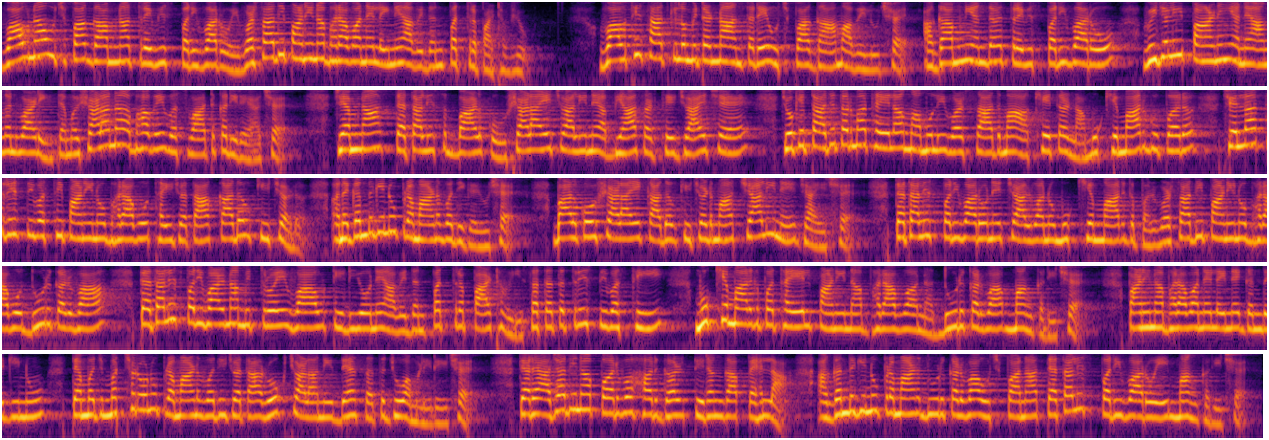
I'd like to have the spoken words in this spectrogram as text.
વાવના ઉચપા ગામના ત્રેવીસ પરિવારોએ વરસાદી પાણીના ભરાવાને લઈને આવેદનપત્ર પાઠવ્યું. વાવથી સાત કિલોમીટરના અંતરે ઉચપા ગામ આવેલું છે. આ ગામની અંદર ત્રેવીસ પરિવારો વીજળી, પાણી અને આંગણવાડી તેમજ શાળાના અભાવે વસવાટ કરી રહ્યા છે. જેમના તેતાલીસ બાળકો શાળાએ ચાલીને અભ્યાસ અર્થે જાય છે, જો કે તાજેતરમાં થયેલા મામૂલી વરસાદમાં આ ખેતરના મુખ્ય માર્ગ ઉપર છેલ્લા ત્રીસ દિવસથી પાણીનો ભરાવો થઈ જતા કાદવ કીચડ અને ગંદકીનું પ્રમાણ વધી ગયું છે. બાળકો શાળાએ કાદવ કીચડમાં ચાલીને જાય છે. તેતાલીસ પરિવારોને ચાલવાનો મુખ્ય માર્ગ પર વરસાદી પાણીનો ભરાવો દૂર કરવા તેતાલીસ પરિવારના મિત્રોએ વાવ ટીડીઓને આવેદનપત્ર પાઠવી સતત ત્રીસ દિવસથી મુખ્ય માર્ગ પર થયેલ પાણીના ભરાવાના દૂર કરવા માંગ કરી છે. પાણીના ભરાવાને લઈને ગંદકીનું તેમજ મચ્છરોનું પ્રમાણ વધી જતાં રોગચાળાની દહેશત જોવા મળી રહી છે. ત્યારે આઝાદીના પર્વ હર ઘર તિરંગા પહેલા આ ગંદકીનું પ્રમાણ દૂર કરવા ઉચપાના તેતાલીસ પરિવારોએ માંગ કરી છે.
